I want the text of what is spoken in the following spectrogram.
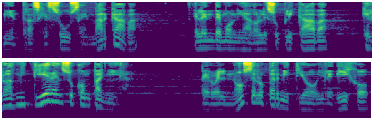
Mientras Jesús se embarcaba, el endemoniado le suplicaba que lo admitiera en su compañía, pero él no se lo permitió y le dijo,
